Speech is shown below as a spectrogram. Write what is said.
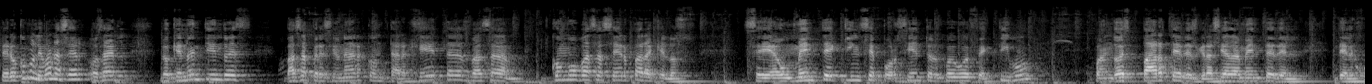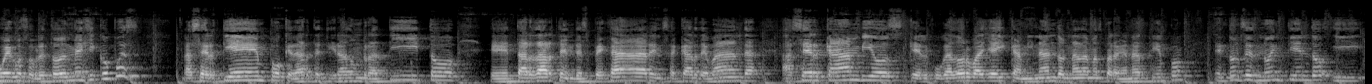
pero ¿cómo le van a hacer? O sea, lo que no entiendo es, ¿vas a presionar con tarjetas? ¿Vas a cómo vas a hacer para que los se aumente 15% el juego efectivo cuando es parte desgraciadamente del, del juego, sobre todo en México? Pues hacer tiempo, quedarte tirado un ratito, eh, tardarte en despejar, en sacar de banda, hacer cambios, que el jugador vaya ahí caminando nada más para ganar tiempo. Entonces no entiendo y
